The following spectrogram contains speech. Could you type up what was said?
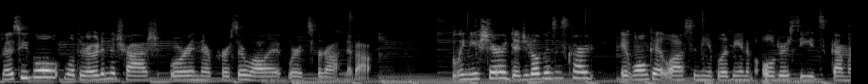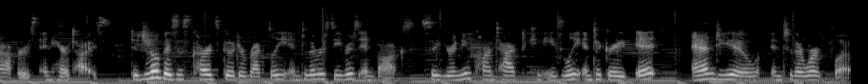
Most people will throw it in the trash or in their purse or wallet where it's forgotten about. When you share a digital business card, it won't get lost in the oblivion of old receipts, gum wrappers, and hair ties. Digital business cards go directly into the receiver's inbox, so your new contact can easily integrate it and you into their workflow.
